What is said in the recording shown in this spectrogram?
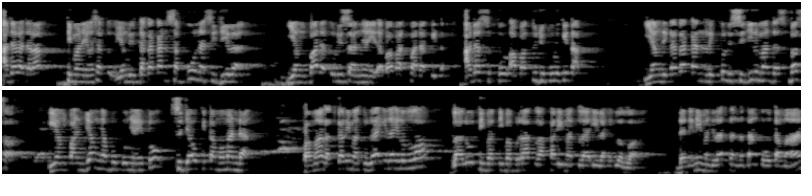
adalah dalam timana yang satu yang dikatakan sabuna sijilat yang pada tulisannya apa, apa pada kita ada 10 apa 70 kitab yang dikatakan likul sijil madas basar yang panjangnya bukunya itu sejauh kita memandang. Famalat kalimatul la ilaha illallah lalu tiba-tiba beratlah kalimat la ilaha illallah. Dan ini menjelaskan tentang keutamaan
